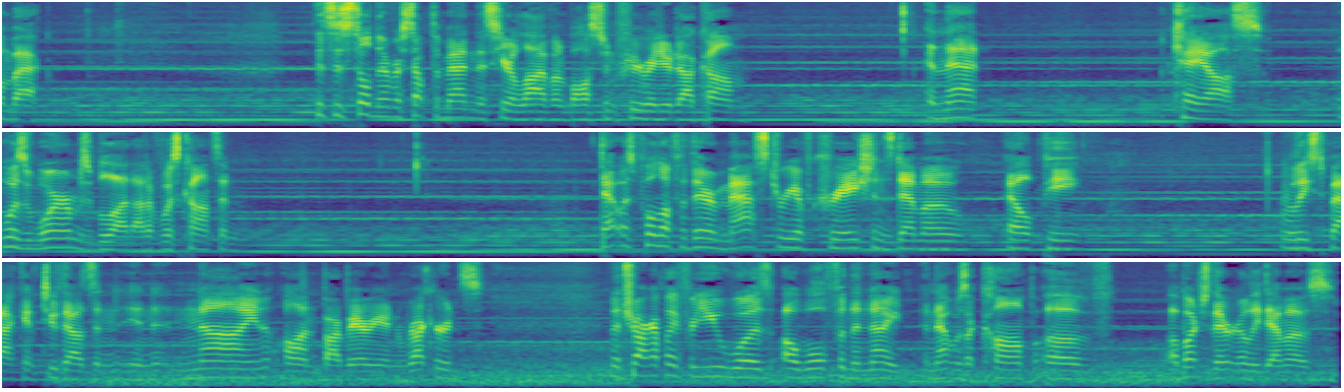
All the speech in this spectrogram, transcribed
welcome back. This is still Never Stop the Madness here live on BostonFreeRadio.com. And that chaos was Worm's Blood out of Wisconsin. That was pulled off of their Mastery of Creations demo LP, released back in 2009 on Barbarian Records. The track I played for you was A Wolf in the Night, and that was a comp of a bunch of their early demos.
